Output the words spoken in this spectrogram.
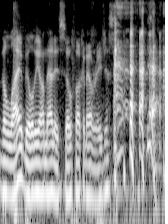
the liability on that is so fucking outrageous. Yeah.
